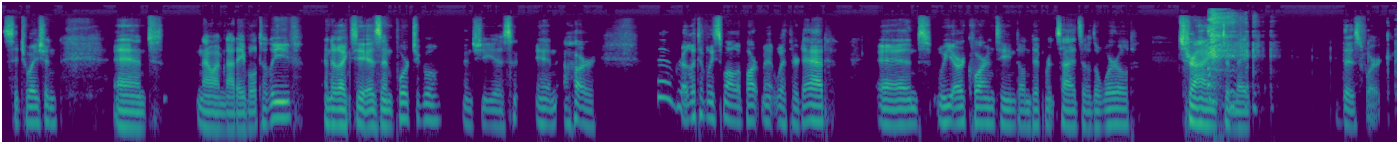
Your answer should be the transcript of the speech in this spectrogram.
situation, and now I'm not able to leave. And Alexia is in Portugal, and she is in our eh, relatively small apartment with her dad. And we are quarantined on different sides of the world, trying to make this work.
